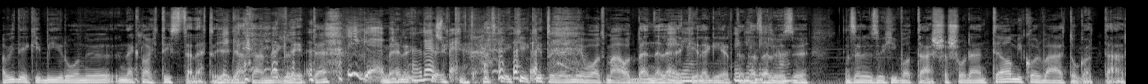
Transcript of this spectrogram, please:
a, a vidéki bírónőnek nagy tisztelet, hogy egyáltalán meglépte. Igen, igen, respekt. Hát ki, ki, ki tudja, hogy mi volt már ott benne lelkileg, érted, igen, az így van. Az előző hivatása során. Te amikor váltogattál,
